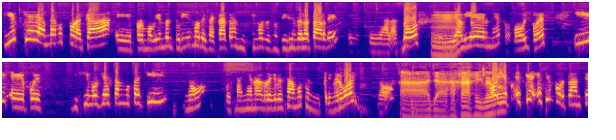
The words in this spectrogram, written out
Y es que andamos por acá eh, promoviendo el turismo. Desde acá transmitimos las noticias de la tarde este, a las 2, el Mm. día viernes, hoy pues. Y eh, pues dijimos, ya estamos aquí, ¿no? Pues mañana regresamos en el primer vuelo, ¿no? Ah, ya, ajá. Y luego. Oye, es que es importante,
